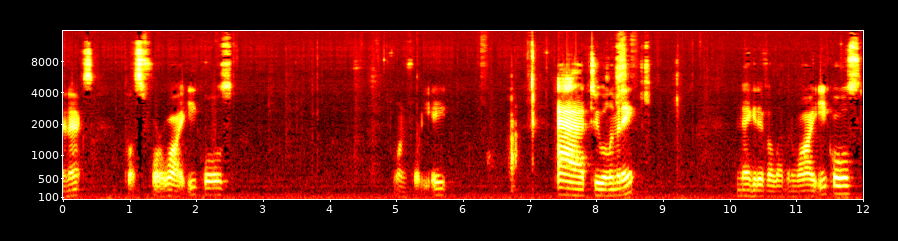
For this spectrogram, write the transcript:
10x plus 4y equals 148. Add to eliminate. Negative 11y equals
